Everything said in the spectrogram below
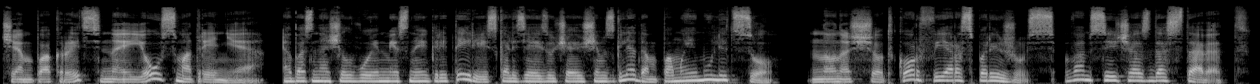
чем покрыть на ее усмотрение», — обозначил воин местные критерии, скользя изучающим взглядом по моему лицу. «Но насчет Корф я распоряжусь. Вам сейчас доставят».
